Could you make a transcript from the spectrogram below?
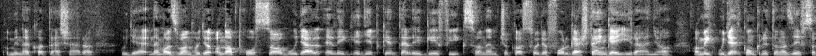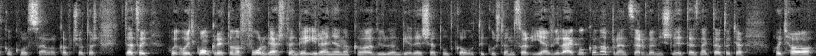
aminek hatására ugye nem az van, hogy a, a nap hossza amúgy áll elég, egyébként eléggé fix, hanem csak az, hogy a forgás tengely iránya, ami ugye konkrétan az évszakok hosszával kapcsolatos, tehát hogy, hogy, hogy konkrétan a forgás tengely irányának a dűlöngélése tud kaotikus lenni. Szóval ilyen világok a naprendszerben is léteznek, tehát hogyha, hogyha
